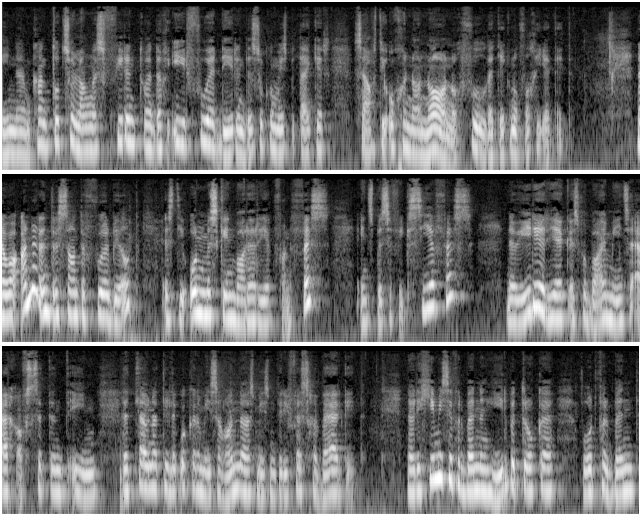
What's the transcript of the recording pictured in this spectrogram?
en um, kan tot so lank as 24 uur voortduur en dis hoekom mens baie keer selfs die oggend daarna nog voel dat jy knoffel geëet het. Nou 'n ander interessante voorbeeld is die onmiskenbare reuk van vis en spesifiek seevis. Nou hierdie reuk is vir baie mense erg afsittend en dit klou natuurlik ook aan mense hande as mens met hierdie vis gewerk het. Nou die chemiese verbinding hier betrokke word verbind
